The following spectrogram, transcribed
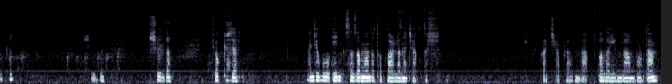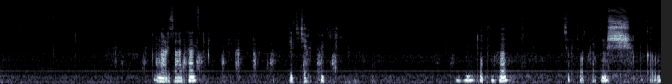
Bakın. Şurada. Şurada. Çok güzel. Bence bu en kısa zamanda toparlanacaktır. Birkaç yaprağını da alayım ben buradan. Bunlar zaten gideceğim. Toprağı. Nasıl bir toprakmış. Bakalım.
